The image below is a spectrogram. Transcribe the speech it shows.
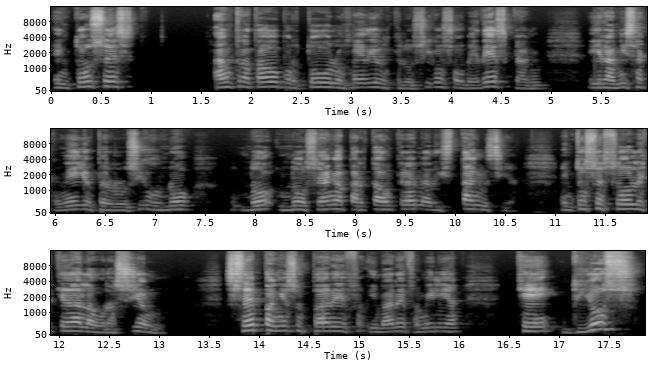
Entonces, han tratado por todos los medios que los hijos obedezcan, ir a misa con ellos, pero los hijos no, no, no se han apartado, crean una distancia. Entonces solo les queda la oración. Sepan esos padres y madres de familia que Dios,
